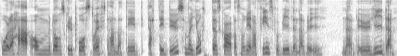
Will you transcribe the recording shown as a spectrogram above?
på det här om de skulle påstå i efterhand att det, är, att det är du som har gjort den skada som redan finns på bilen när du när du hyr den.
